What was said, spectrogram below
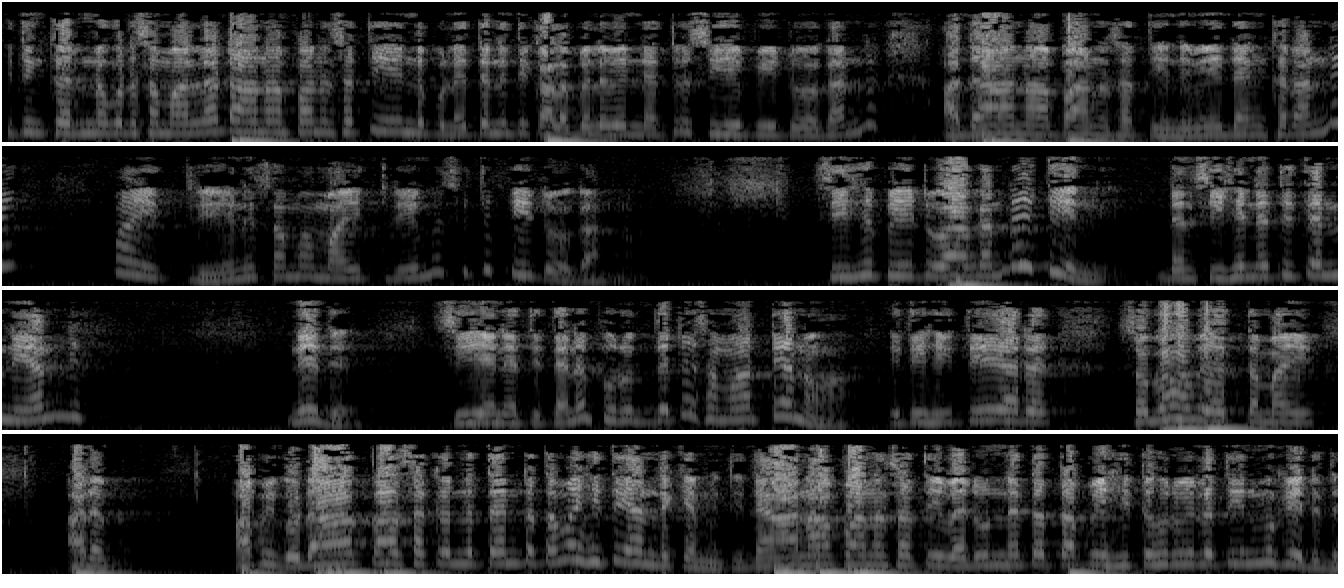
ඉතින් කරනකට සමල්ලට ආනාපාන සතිය එන්න පුල එතනති කලබලවෙන්න ඇතු සිහ පිටුව ගන්න අදානාපාන සතිය නෙවේ දැන් කරන්නේ මෛත්‍රියනි සම මෛත්‍රීම සිත පිටුව ගන්නවා. සිහ පිටුවා ගන්න තියන්නේ දැන් සිහ නැති තැන්න යන්න නේද. සිය නැති තැන පුරුද්ධට සමාට්‍ය යනවා. ඉති හිතේ අර ස්වභාවයත්තමයි අර අපි ගොඩාකාස කරන තැන්ට තම හිත යන්න කැමති ආනාපාන සති වැඩුන් නැතත් අපේ හිතහුරු වෙල තිීම කෙටද.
